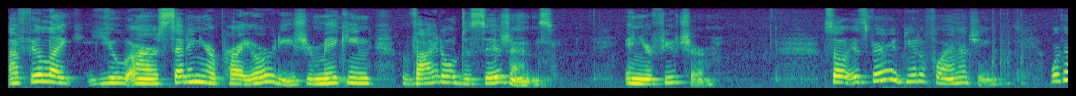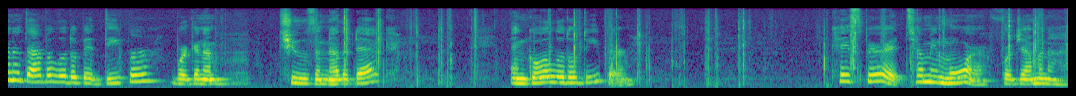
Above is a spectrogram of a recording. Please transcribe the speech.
I feel like you are setting your priorities. You're making vital decisions in your future. So it's very beautiful energy. We're going to dive a little bit deeper. We're going to choose another deck and go a little deeper. Okay, Spirit, tell me more for Gemini.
